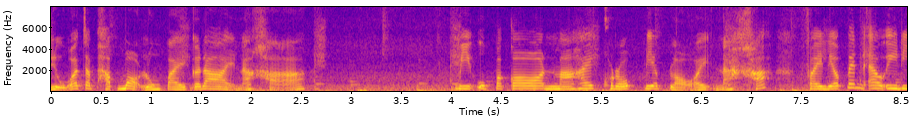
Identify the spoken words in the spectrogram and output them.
หรือว่าจะพับเบาะลงไปก็ได้นะคะ มีอุปกรณ์มาให้ครบเรียบร้อยนะคะ ไฟเลี้ยวเป็น LED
